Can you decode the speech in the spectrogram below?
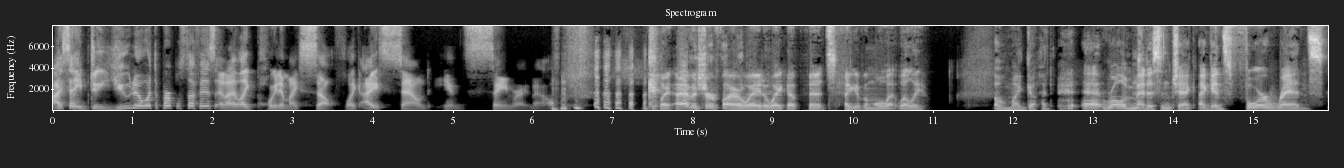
I say, do you know what the purple stuff is? And I like point at myself. Like I sound insane right now. Wait, I have a surefire way to wake up Fitz. I give him a wet willy. Oh my god! Uh, roll a medicine check against four reds.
